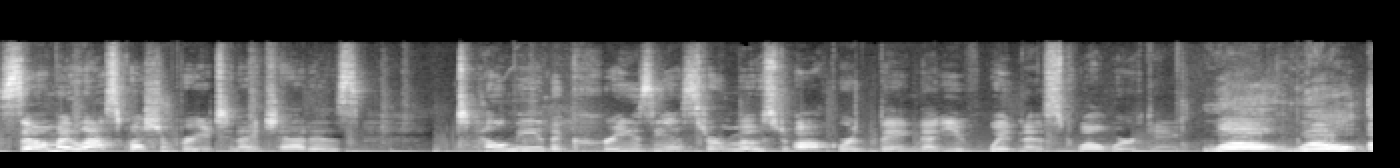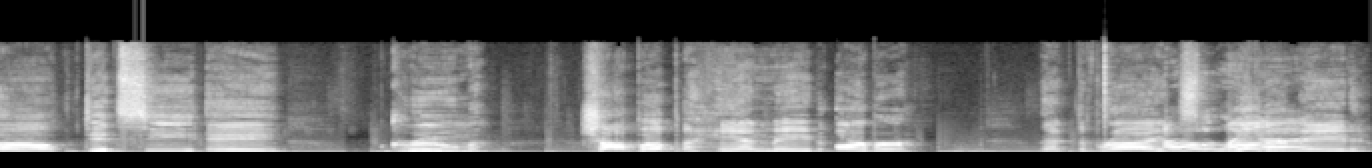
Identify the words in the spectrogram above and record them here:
So my last question for you tonight, Chad, is tell me the craziest or most awkward thing that you've witnessed while working. Wow. Well, uh, did see a groom chop up a handmade arbor that the bride's Oh, like brother a- made.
